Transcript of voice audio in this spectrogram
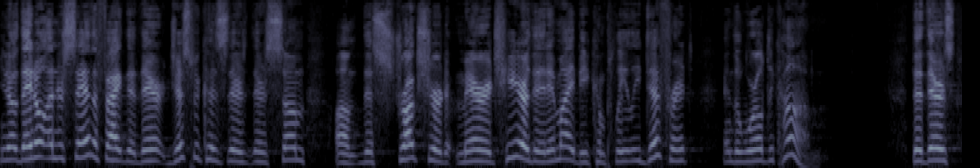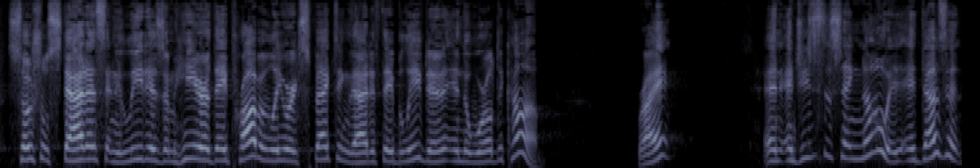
you know, they don't understand the fact that there just because there's there's some um, this structured marriage here that it might be completely different in the world to come. That there's social status and elitism here, they probably were expecting that if they believed in it in the world to come. Right? And, and Jesus is saying, no, it, it doesn't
